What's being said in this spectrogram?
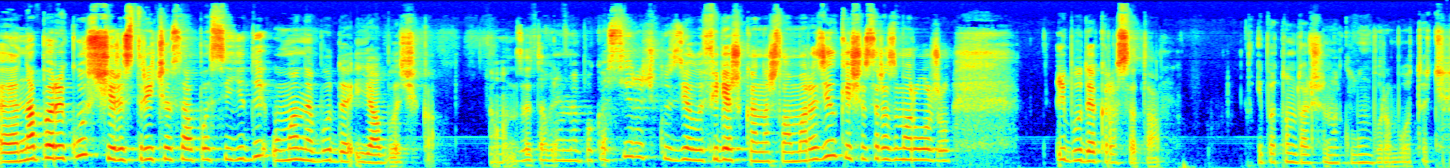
На перекус через 3 часа після їди у мене буде яблучко. Вот, за это время пока стирочку сделаю. Филешку я нашла в морозилке, сейчас разморожу. И будет красота. И потом дальше на клумбу работать.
